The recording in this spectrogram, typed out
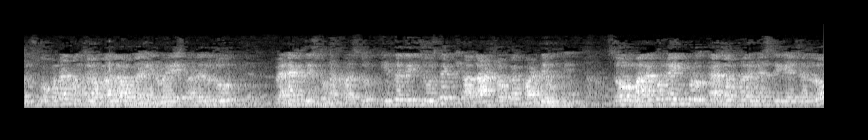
చూసుకోకుండా కొంచెం మళ్ళీ ఒక ఇరవై అడుగులు వెనక్కి తీసుకున్నారు ఫస్ట్ కింద చూస్తే దాంట్లో ఒక బండి ఉంది. సో మనకున్న ఇప్పుడు యాజ్ ఆఫ్ ఇన్వెస్టిగేషన్లో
